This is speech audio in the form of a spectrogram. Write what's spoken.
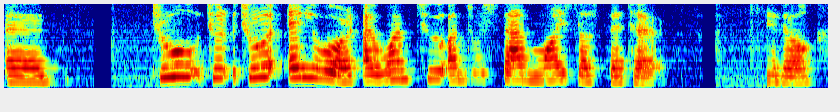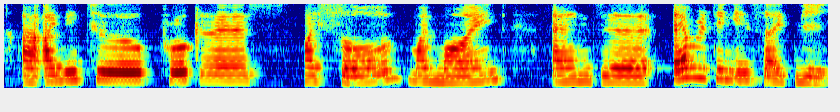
uh, through to, through any work i want to understand myself better. You know uh, i need to progress my soul my mind and uh, everything inside me.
